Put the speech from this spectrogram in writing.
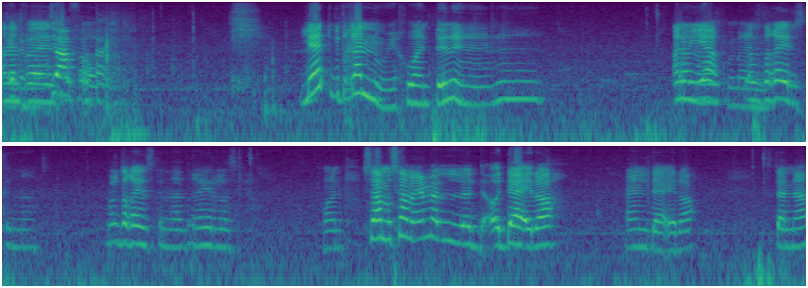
أنا الفايز جعفر ليه أنتوا بتغنوا يا إخوان. أنا وياك بس بنغني. تغير سكنات. مش تغير سكنات تغير الاسلحه وأنا اسامه اسامه اعمل د- دائرة. اعمل دائرة. استنى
